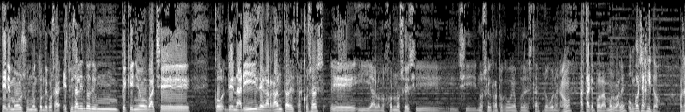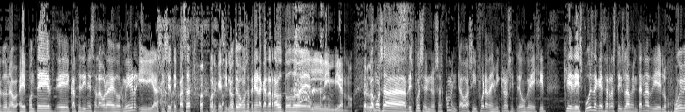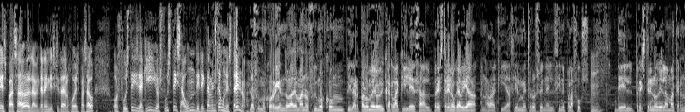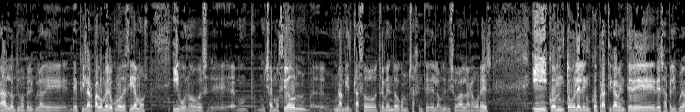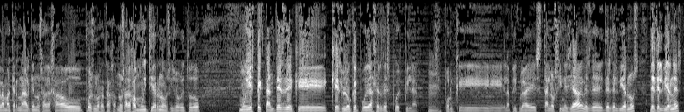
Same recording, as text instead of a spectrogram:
tenemos un montón de cosas. Estoy saliendo de un pequeño bache de nariz, de garganta, de estas cosas eh, y a lo mejor no sé si, si no sé el rato que voy a poder estar, pero bueno, Bueno. hasta que podamos, ¿vale? Un consejito. José Antonio, eh, ponte eh, calcetines a la hora de dormir y así se te pasa, porque si no te vamos a tener acatarrado todo el invierno. Perdón. Vamos a, después eh, nos has comentado así fuera de micros y te tengo que decir que después de que cerrasteis la ventana del jueves pasado, la ventana indiscreta del jueves pasado, os fuisteis de aquí y os fuisteis aún directamente a un estreno. Nos fuimos corriendo, además nos fuimos con Pilar Palomero y Carla Aquiles al preestreno que había, nada, aquí a 100 metros en el Cine Palafox, Mm. del preestreno de La Maternal, la última película de, de Pilar Palomero, como decíamos, y bueno, pues eh, mucha emoción, eh, un ambientazo tremendo con mucha gente del audiovisual aragonés y con todo el elenco prácticamente de, esa película La Maternal que nos ha dejado, pues nos ha dejado muy tiernos y sobre todo muy expectantes de que, qué es lo que puede hacer después Pilar. Mm. Porque la película está en los cines ya desde, desde el viernes, desde el viernes,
